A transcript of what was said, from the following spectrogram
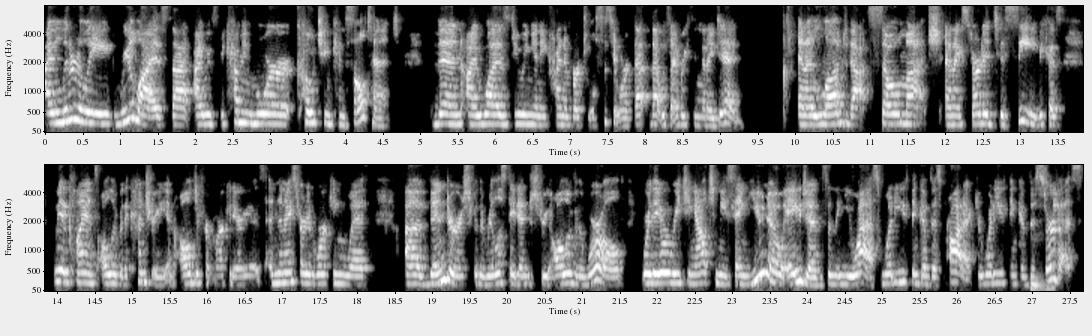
i literally realized that i was becoming more coach and consultant than i was doing any kind of virtual assistant work. That that was everything that i did. And i loved that so much. And i started to see because we had clients all over the country in all different market areas. And then i started working with uh, vendors for the real estate industry all over the world where they were reaching out to me saying, You know, agents in the US, what do you think of this product or what do you think of this mm-hmm. service?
